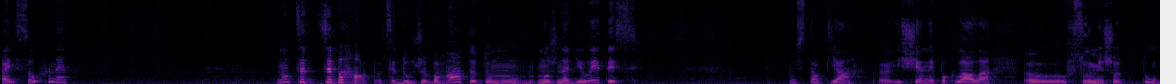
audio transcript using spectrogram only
Хай сухне. Ну, це, це багато, це дуже багато, тому можна ділитись. Ось так я е, іще не поклала е, в суміш от ту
